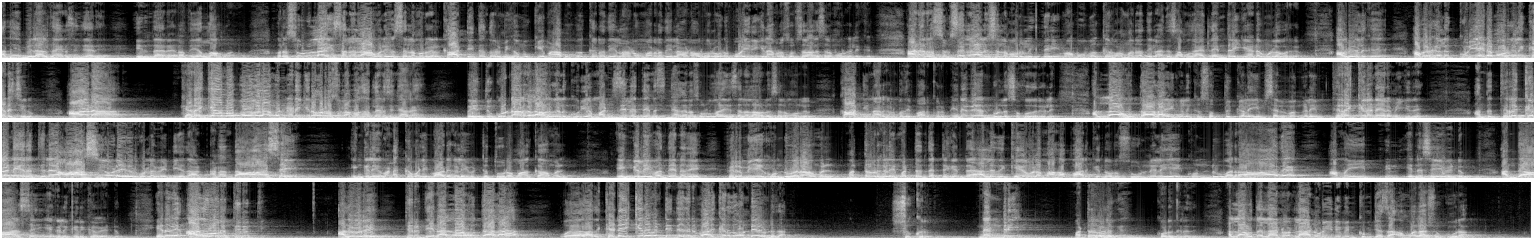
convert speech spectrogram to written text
அதே பிலால் தான் என்ன செஞ்சாரு? இருந்தார் ரதியல்லாஹு அப்புறம் அப்ப ரசூலுல்லாஹி சல்லா அலி வஸ்லம் அவர்கள் காட்டி தந்த ஒரு மிக முக்கியமான அபூபக்கர் ரதியல்லாஹு உமர் ரதியல்லாஹு அவர்களோடு போயிருக்கலாம் ரசூல் சல்லா அலுவலம் அவர்களுக்கு. ஆனால் ரசூல் சல்லா அலுவலம் அவர்களுக்கு தெரியும் அபுபக்கர் உமர் ரதியல்லாஹு இந்த சமுதாயத்தில் என்றைக்கும் இடம் உள்ளவர்கள். அவர்களுக்கு அவர்களுக்குரிய இடம் அவர்களுக்கு கிடைச்சிடும் ஆனால் கிடைக்காம போகலாம்னு நினைக்கிறோம் ரசூலா பக்கத்தில் என்ன செஞ்சாங்க? வைத்துக் கொண்டார்கள் அவர்களுக்குரிய மன்சிலத்தை என்ன செஞ்சாங்க? ரசூல்லாஹி ஸல்லல்லாஹு அலைஹி வஸல்லம் அவர்கள் காட்டினார்கள் என்பதை பார்க்கிறோம். எனவே அன்புள்ள சகோதரர்களே அல்லாஹு தாலா எங்களுக்கு சொத்துக்களையும் செல்வங்களையும் திறக்கிற நேரம் இருக்குது. அந்த திறக்கிற நேரத்தில் ஆசையோடு எதிர்கொள்ள வேண்டியதான் ஆனால் அந்த ஆசை எங்களை வணக்க வழிபாடுகளை விட்டு தூரமாக்காமல் எங்களை வந்து என்னது பெருமையை கொண்டு வராமல் மற்றவர்களை மட்டம் தட்டுகின்ற அல்லது கேவலமாக பார்க்கின்ற ஒரு சூழ்நிலையை கொண்டு வராத அமைப்பில் என்ன செய்ய வேண்டும்? அந்த ஆசை எங்களுக்கு இருக்க வேண்டும். எனவே அது ஒரு திருப்தி. அது ஒரு திருப்தி. ஏன்னா அல்லாஹு தாலா அஹ், அது இந்த எதிர்பார்க்கிறது ஒன்றே ஒன்றுதான். சுக்ர் நன்றி மற்றவர்களுக்கு கொடுக்கிறது. அல்லாஹு தாலா லா மின்கும் ஜஸாஅம் வலா சுக்கூரா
